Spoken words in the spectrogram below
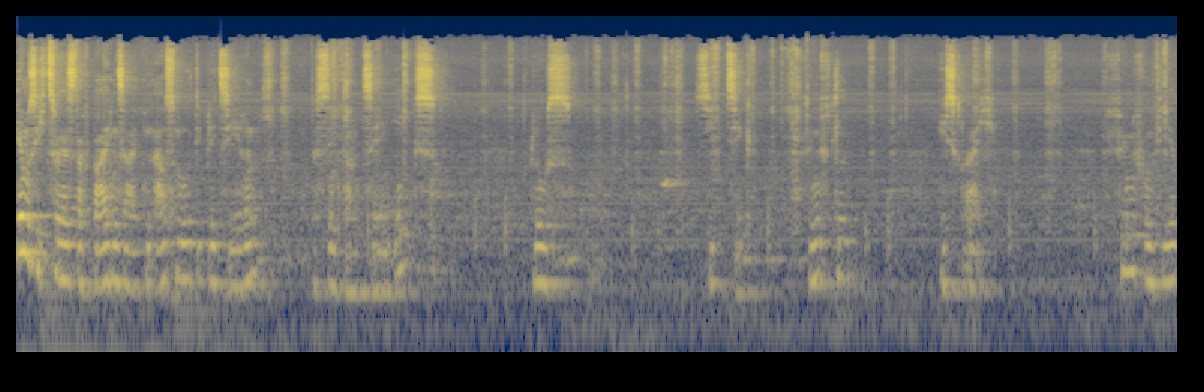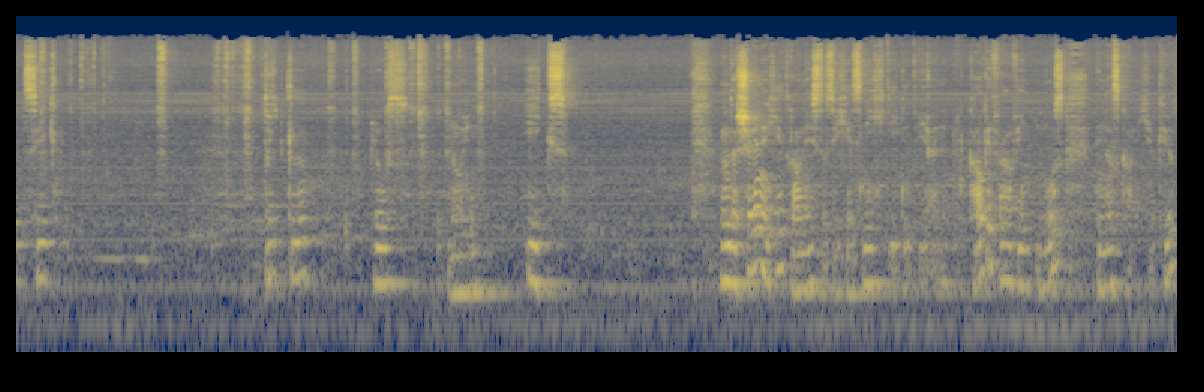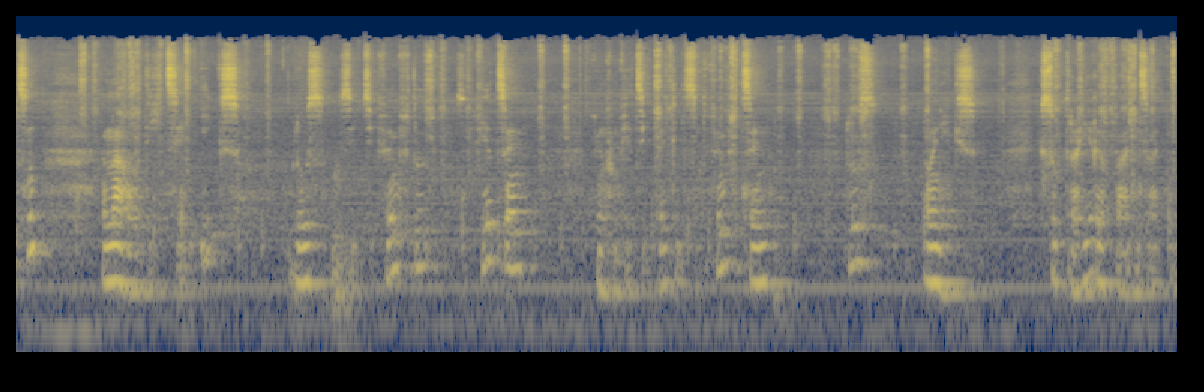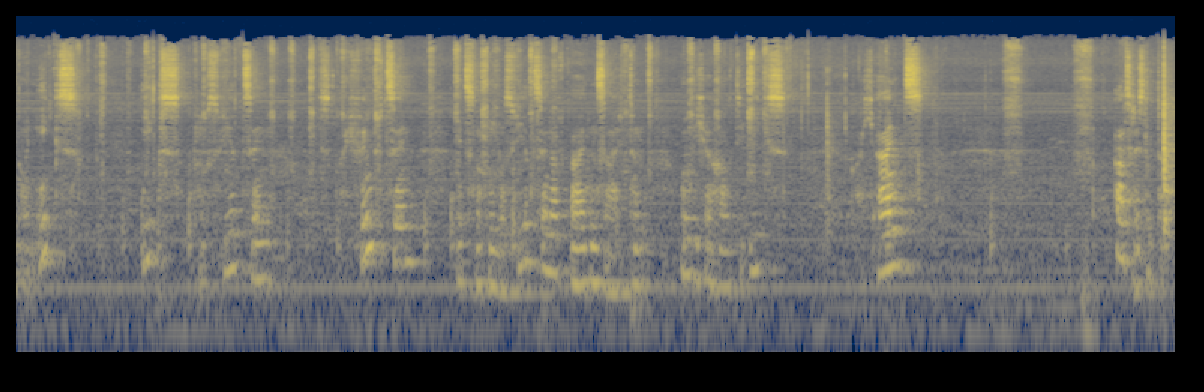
Hier muss ich zuerst auf beiden Seiten ausmultiplizieren. Das sind dann 10x plus 70 Fünftel ist gleich 45 Drittel plus 9x. Und das Schöne hier dran ist, dass ich jetzt nicht irgendwie einen KGV finden muss, denn das kann ich ja kürzen. Dann erhalte ich 10x plus 70 Fünftel sind 14, 45 Drittel sind 15 plus 9x. Ich subtrahiere auf beiden Seiten 9x. x plus 14 ist gleich 15. Jetzt noch minus 14 auf beiden Seiten. Und ich erhalte x gleich 1 alți rezultate.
